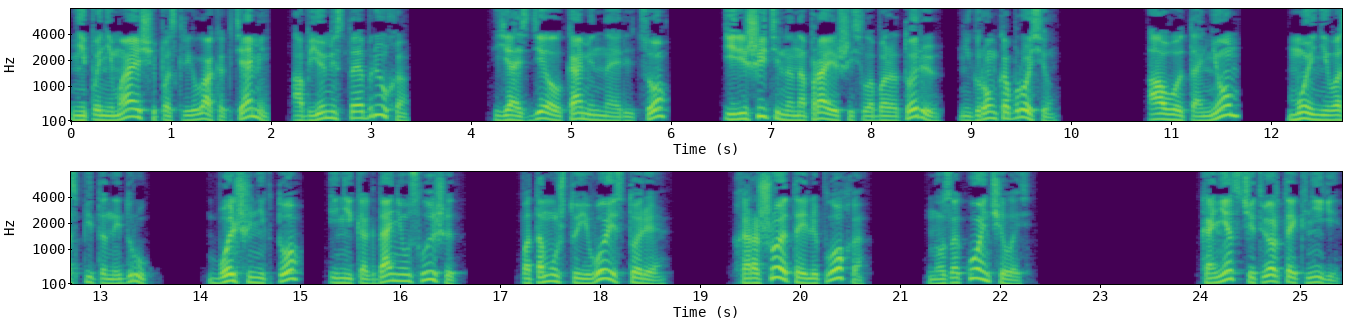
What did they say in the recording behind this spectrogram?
непонимающе поскрела когтями объемистое брюхо. Я сделал каменное лицо и, решительно направившись в лабораторию, негромко бросил. А вот о нем, мой невоспитанный друг, больше никто и никогда не услышит, потому что его история, хорошо это или плохо, но закончилась. Конец четвертой книги.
